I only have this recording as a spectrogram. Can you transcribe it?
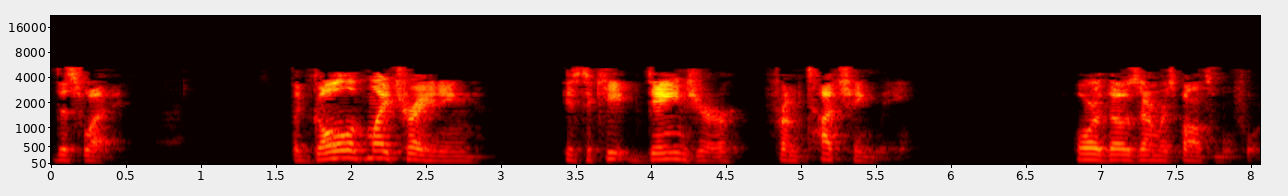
this way? The goal of my training is to keep danger from touching me or those I'm responsible for.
